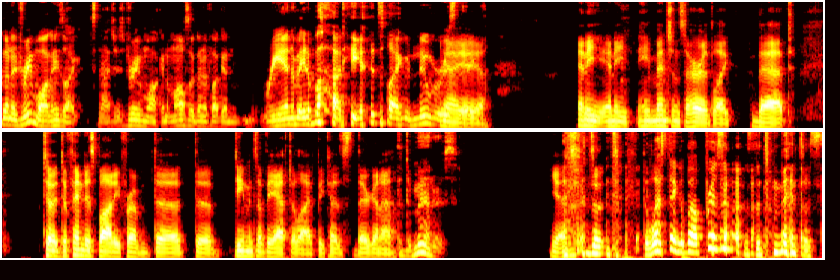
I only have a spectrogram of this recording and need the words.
gonna dream walk, and he's like, it's not just dream walking. I'm also gonna fucking reanimate a body. it's like numerous yeah, things. yeah, yeah. And he and he he mentions to her like that to defend his body from the the demons of the afterlife because they're gonna The Dementors. Yeah the, the worst thing about prison is the dementors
